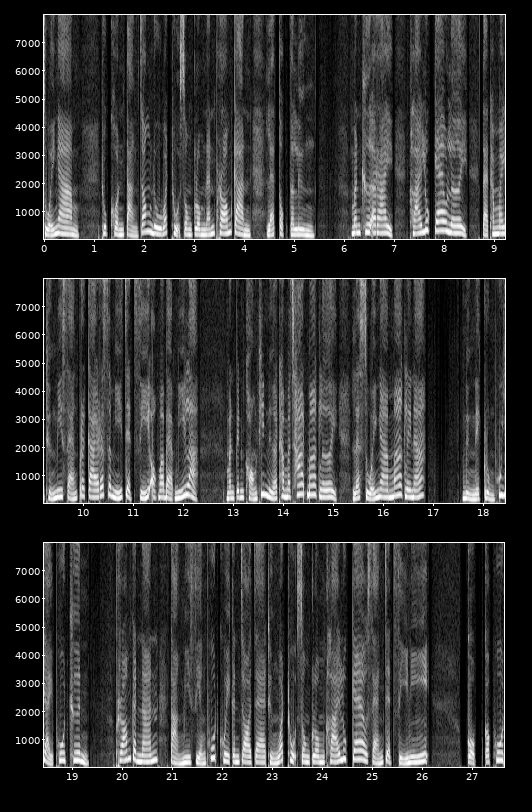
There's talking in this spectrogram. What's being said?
สวยงาม ทุกคนต่างจ้องดูวัตถุทรงกลมนั้นพร้อมกัน และตกตะลึง มันคืออะไร คล้ายลูกแก้วเลย แต่ทำไมถึงมีแสงประกายรัศมีเจ็ดสีออกมาแบบนี้ล่ะ มันเป็นของที่เหนือธรรมชาติมากเลย และสวยงามมากเลยนะ หนึ่งในกลุ่มผู้ใหญ่พูดขึ้น พร้อมกันนั้นต่างมีเสียงพูดคุยกันจอแจถึงวัตถุทรงกลมคล้ายลูกแก้วแสงเจ็ดสีนี้กบก็พูด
